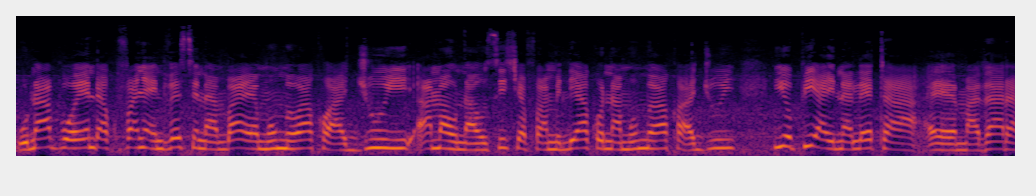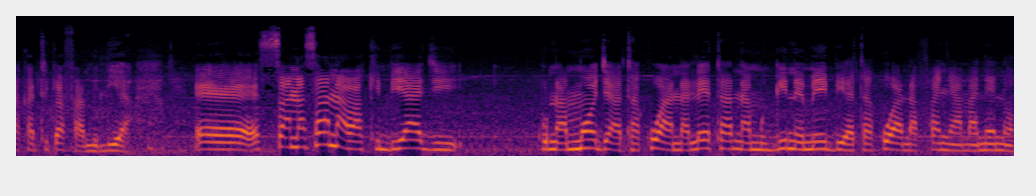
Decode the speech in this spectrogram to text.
unapoenda kufanya investment ambaye mume wako ajui ama unahusisha familia yako na mume wako ajui hiyo pia inaleta eh, madhara katika familia. Eh, sana sana wakimbiaji kuna mmoja atakuwa analeta na mwingine maybe atakuwa anafanya maneno.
